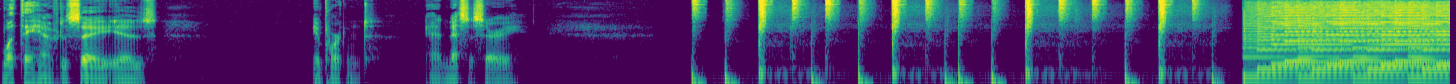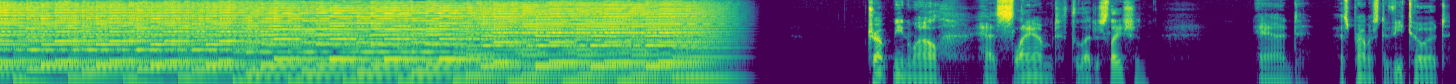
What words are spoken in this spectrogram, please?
what they have to say is important and necessary. Trump, meanwhile, has slammed the legislation and has promised to veto it,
